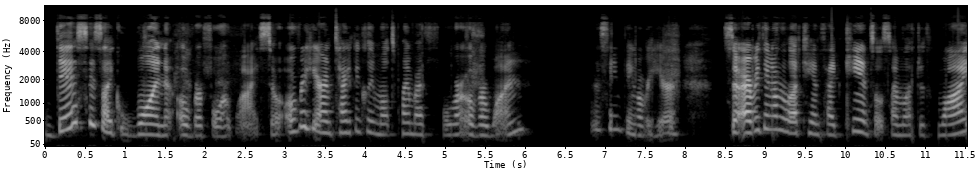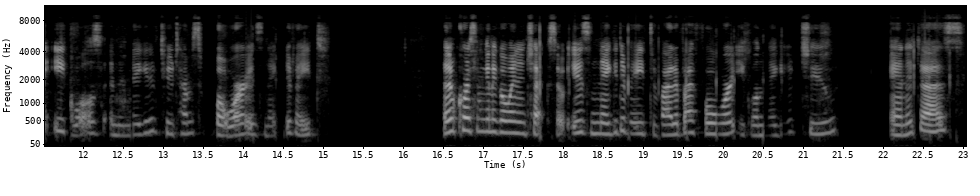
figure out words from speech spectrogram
this is like 1 over 4y. So over here, I'm technically multiplying by 4 over 1. And the same thing over here. So everything on the left-hand side cancels. So I'm left with y equals, and then negative 2 times 4 is negative 8. Then, of course, I'm going to go in and check. So is negative 8 divided by 4 equal negative 2? And it does.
